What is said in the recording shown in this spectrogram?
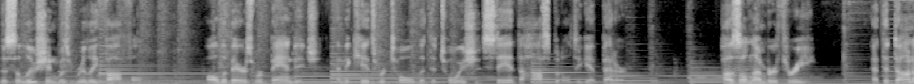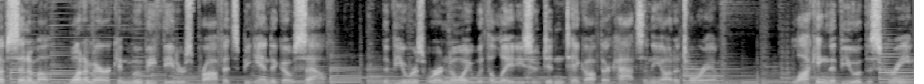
The solution was really thoughtful. All the bears were bandaged, and the kids were told that the toys should stay at the hospital to get better. Puzzle number 3. At the dawn of cinema, one American movie theater's profits began to go south. The viewers were annoyed with the ladies who didn't take off their hats in the auditorium, blocking the view of the screen.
